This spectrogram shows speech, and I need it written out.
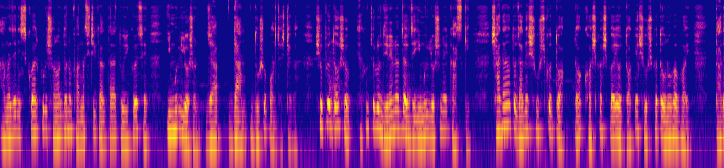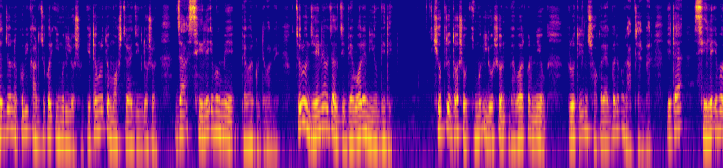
আমরা জানি স্কোয়ার খুবই সনদন ফার্মাসিউটিক্যাল, তারা তৈরি করেছে ইমুলি লোশন, যা দাম দুশো পঞ্চাশ টাকা। সুপ্রিয় দর্শক এখন চলুন জেনে নেওয়া যাক যে ইমুলি লোশনের কাজ কী। সাধারণত যাদের শুষ্ক ত্বক ত্বক খসখস করে ও ত্বকে শুষ্কতা অনুভব হয়, তাদের জন্য খুবই কার্যকর ইমুরি লোশন। এটা মূলত ময়শ্চারাইজিং লোশন, যা ছেলে এবং মেয়ে ব্যবহার করতে পারবে। চলুন জেনে নেওয়া যাক যে ব্যবহারের নিয়ম বিধি। সুপ্রিয় দর্শক ইমুরি লোশন ব্যবহার করার নিয়ম প্রতিদিন সকালে একবার এবং রাত্রে একবার। এটা ছেলে এবং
